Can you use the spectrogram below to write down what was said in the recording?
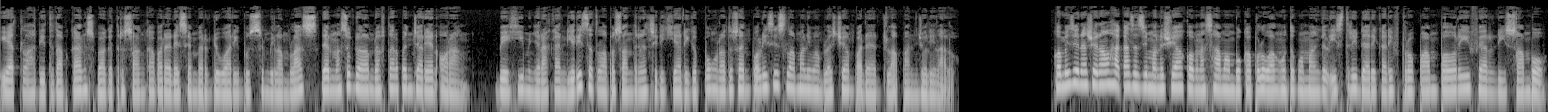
Ia telah ditetapkan sebagai tersangka pada Desember 2019 dan masuk dalam daftar pencarian orang. Behi menyerahkan diri setelah pesantren Sidikia digepung ratusan polisi selama 15 jam pada 8 Juli lalu. Komisi Nasional Hak Asasi Manusia Komnas HAM membuka peluang untuk memanggil istri dari Kadif Propam Polri Verdi Sambo.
